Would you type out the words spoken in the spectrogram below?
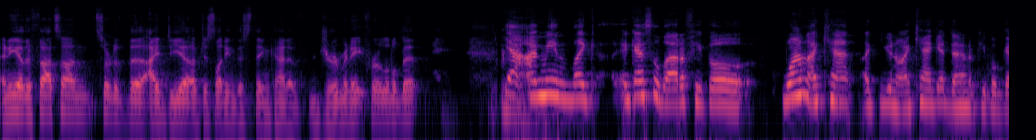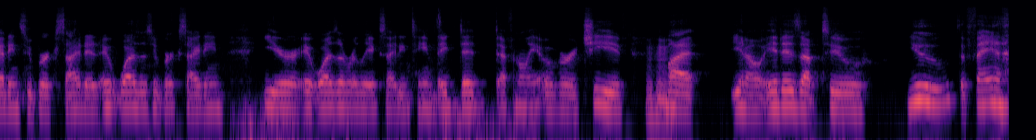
Any other thoughts on sort of the idea of just letting this thing kind of germinate for a little bit? Yeah, I mean, like, I guess a lot of people, one, I can't, like, you know, I can't get down to people getting super excited. It was a super exciting year. It was a really exciting team. They did definitely overachieve, mm-hmm. but, you know, it is up to you, the fan,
